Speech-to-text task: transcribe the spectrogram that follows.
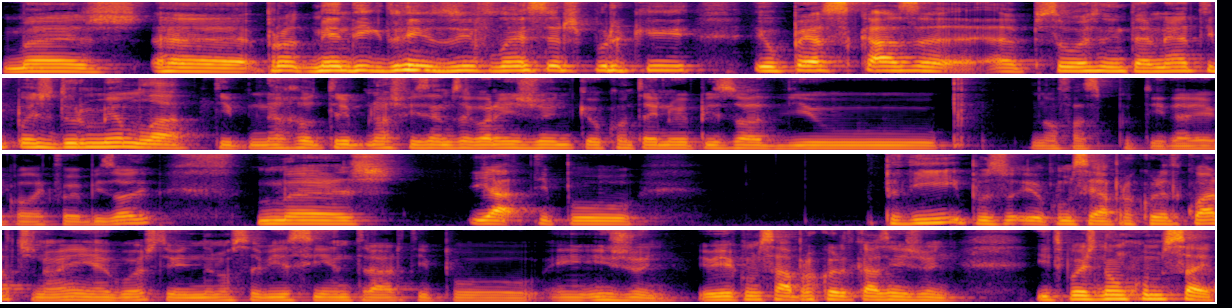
Mas uh, pronto, mendigo dos influencers porque eu peço casa a pessoas na internet e depois durmo mesmo lá. Tipo, na road trip nós fizemos agora em junho, que eu contei no episódio. Não faço puta ideia qual é que foi o episódio, mas. Yeah, tipo. Pedi, eu comecei à procura de quartos, não é? Em agosto, eu ainda não sabia se ia entrar, tipo, em, em junho. Eu ia começar à procura de casa em junho. E depois não comecei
